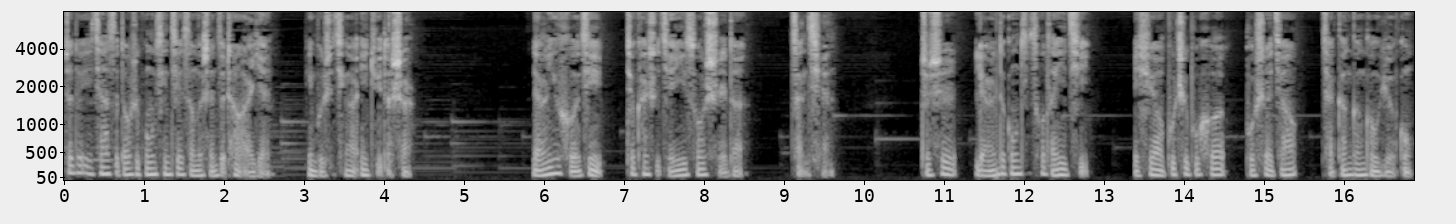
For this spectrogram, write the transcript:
这对一家子都是工薪阶层的沈子畅而言，并不是轻而易举的事儿。两人一合计，就开始节衣缩食的攒钱。只是两人的工资凑在一起，也需要不吃不喝不社交，才刚刚够月供。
